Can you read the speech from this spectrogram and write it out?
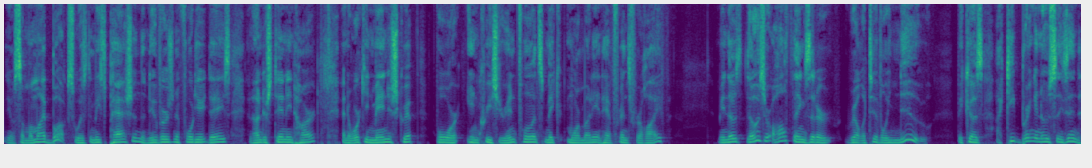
you know some of my books wisdom meets passion the new version of 48 days and understanding heart and a working manuscript for increase your influence make more money and have friends for life i mean those those are all things that are relatively new because I keep bringing those things in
